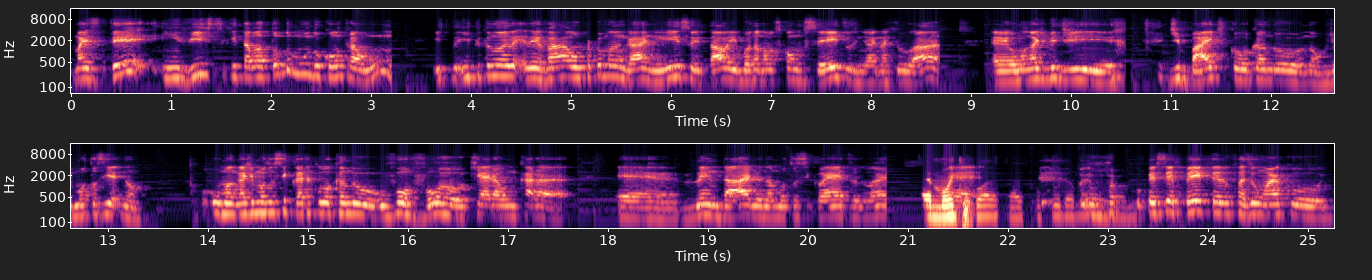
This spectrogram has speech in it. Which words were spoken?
Mas ter em vista que tava todo mundo contra um e, e tentando levar o próprio mangá nisso e tal, e botar novos conceitos naquilo lá, é, o mangá de, de, de bike colocando. Não, de motocicleta. Não. O mangá de motocicleta colocando o vovô, que era um cara é, lendário na motocicleta e tudo mais. É muito É. bom, cara. É. O, o PCP tentando fazer um arco,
